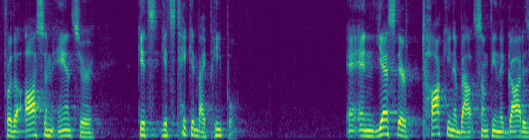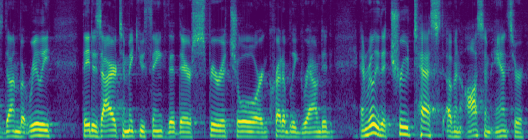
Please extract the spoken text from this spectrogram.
for the awesome answer gets, gets taken by people. And yes, they're talking about something that God has done, but really they desire to make you think that they're spiritual or incredibly grounded. And really, the true test of an awesome answer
